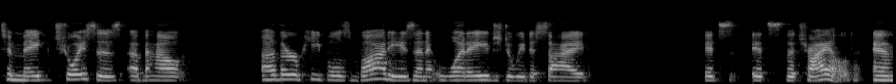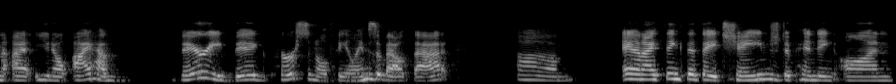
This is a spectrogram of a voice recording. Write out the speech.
to make choices about other people's bodies and at what age do we decide it's it's the child. And i you know i have very big personal feelings about that. Um, and i think that they change depending on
